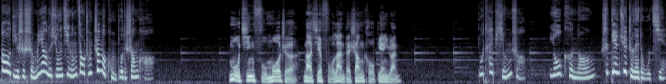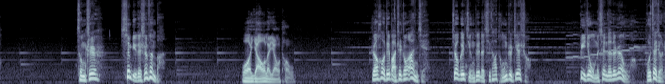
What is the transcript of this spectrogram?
到底是什么样的凶器能造成这么恐怖的伤口？穆青抚摸着那些腐烂的伤口边缘，不太平整，有可能是电锯之类的武器。总之，先比对身份吧。我摇了摇头，然后得把这桩案件交给警队的其他同志接手。毕竟我们现在的任务不在这里。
